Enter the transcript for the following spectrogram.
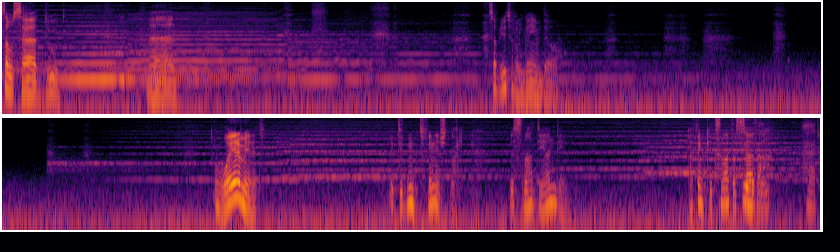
So sad, dude. Man. It's a beautiful game, though. Wait a minute. It didn't finish. Like, it's not the ending. I think it's not a sad. Had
